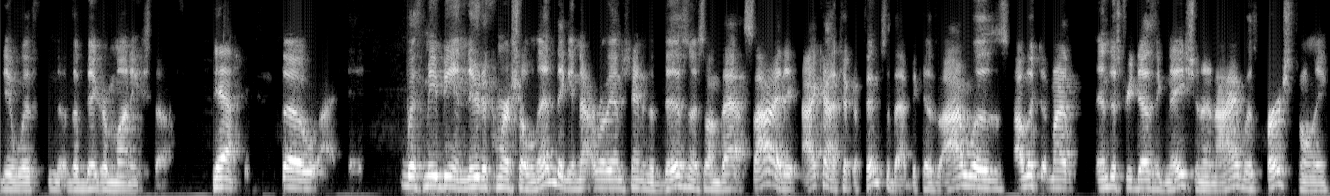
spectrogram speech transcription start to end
deal with the bigger money stuff. Yeah. So, with me being new to commercial lending and not really understanding the business on that side, it, I kind of took offense to that because I was I looked at my industry designation and I was personally,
